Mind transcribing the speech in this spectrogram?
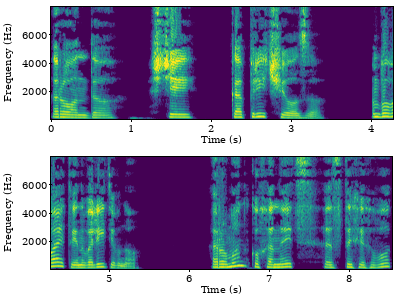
Рондо, ще й капрічозо. Бувайте, інвалідівно. Роман Коханець з Тихих Вод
